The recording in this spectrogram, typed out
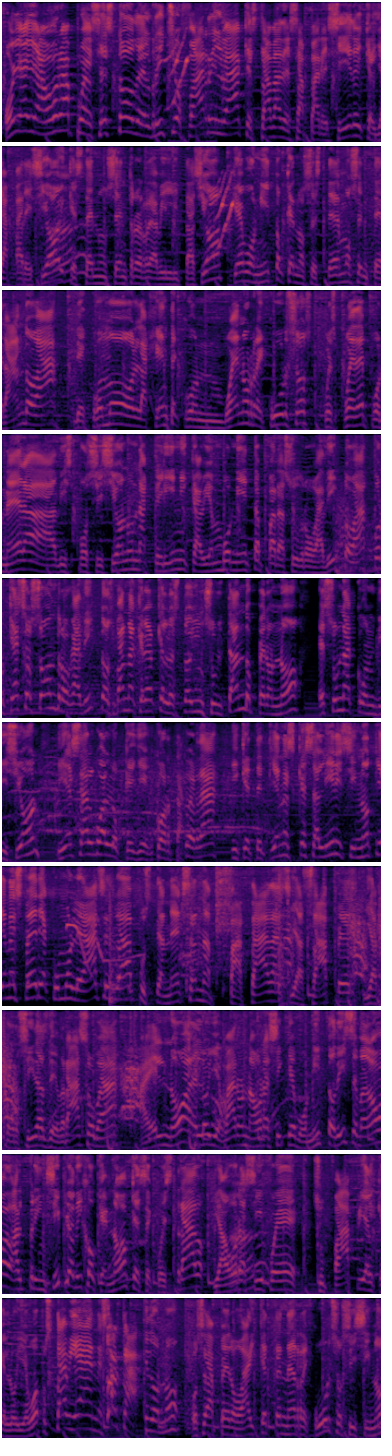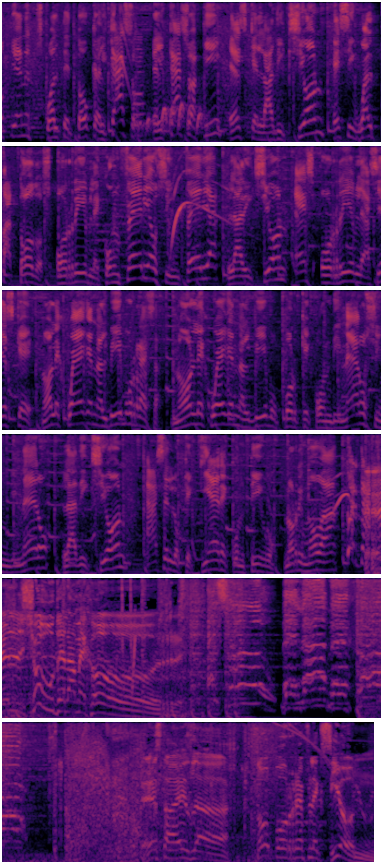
Oye, y ahora pues esto del Richie Farrell, ¿verdad? Que estaba desaparecido y que ya apareció y que está en un centro de rehabilitación. Qué bonito que nos estemos enterando, ¿ah? De cómo la gente con buenos recursos pues puede poner a disposición una clínica bien bonita para su drogadicto, ¿ah? Porque esos son drogadictos, van a creer que lo estoy insultando, pero no, es una condición y es algo a lo que corta, ¿verdad? Y que te tienes que salir y si no tienes feria, ¿cómo le haces, va? Pues te anexan a patadas y a zapes y a torcidas de brazo, va. A él no, a él lo llevaron ahora sí que bonito, dice. No, al principio dijo que no, que secuestrado y ahora sí fue su papi el que lo llevó. Pues está bien, está ¿no? O sea, pero hay que tener recursos y si no tienes, pues cuál te toca. El caso, el caso aquí es que la adicción es igual para todos, horrible. Con feria o sin feria, la adicción es horrible. Así es que no le jueguen al vivo, raza. No le jueguen al vivo porque con dinero o sin dinero, la adicción hace lo que quiere contigo. No rimó, va. ¡Corta! El show de la mejor. El show de la mejor. Esta es la Topo Reflexión.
